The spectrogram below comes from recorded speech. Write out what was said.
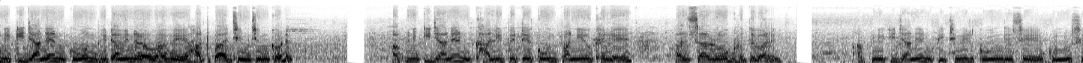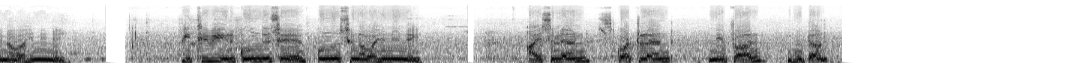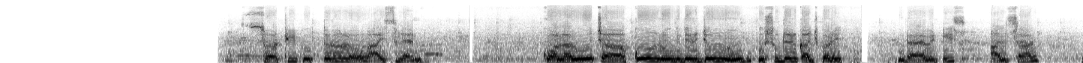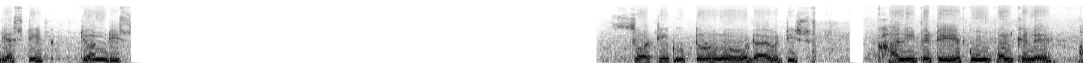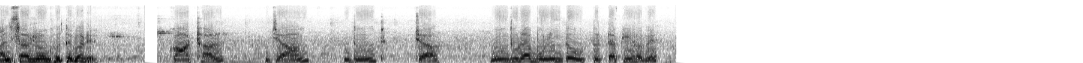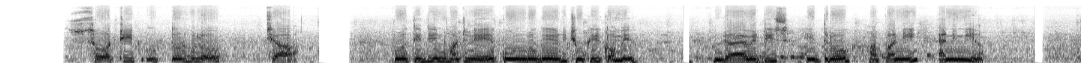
আপনি কি জানেন কোন ভিটামিনের অভাবে হাত পা ঝিমঝিম করে? আপনি কি জানেন খালি পেটে কোন পানীয় খেলে আলসার রোগ হতে পারে? আপনি কি জানেন পৃথিবীর কোন দেশে কোনো সেনাবাহিনী নেই? পৃথিবীর কোন দেশে কোনো সেনাবাহিনী নেই? Iceland, Scotland, Nepal, Bhutan. সঠিক উত্তর হলো আইসল্যান্ড। কলার মোচা কোন রোগীদের জন্য ওষুধের কাজ করে? Diabetes, ulcer, gastric, jaundice. সঠিক উত্তর হলো ডায়াবেটিস। খালি পেটে কোন ফল খেলে আলসার রোগ হতে পারে? কাঁঠাল, জাম দুধ, চা। বন্ধুরা, বলুন তো উত্তরটা কি হবে? সঠিক উত্তর হলো চা। প্রতিদিন হাঁটলে কোন রোগের ঝুঁকি কমে? ডায়াবেটিস, হৃদরোগ, হাঁপানি, অ্যানিমিয়া।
